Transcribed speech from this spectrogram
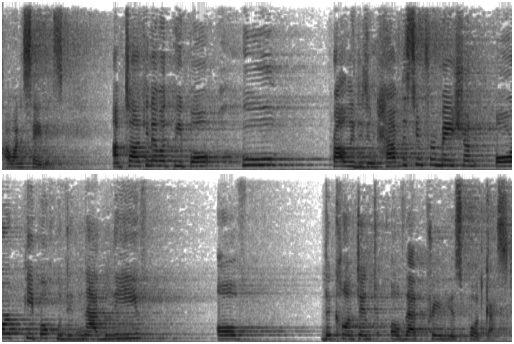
I want to say this. I'm talking about people who probably didn't have this information or people who did not believe of the content of that previous podcast.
